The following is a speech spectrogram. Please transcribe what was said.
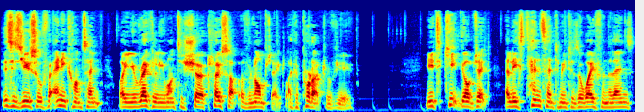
This is useful for any content where you regularly want to show a close-up of an object, like a product review. You need to keep the object at least 10 centimeters away from the lens,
